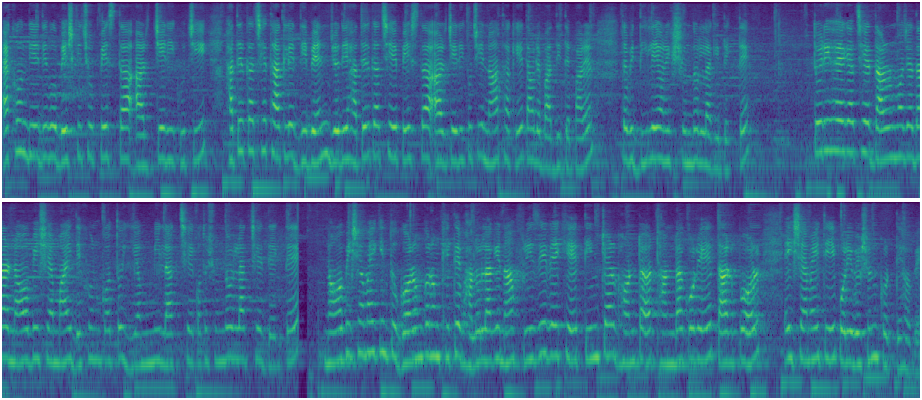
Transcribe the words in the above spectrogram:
এখন দিয়ে দেব বেশ কিছু পেস্তা আর চেরি কুচি। হাতের কাছে থাকলে দিবেন, যদি হাতের কাছে পেস্তা আর চেরি কুচি না থাকে, তাহলে বাদ দিতে পারেন। তবে দিলে অনেক সুন্দর লাগে দেখতে। তৈরি হয়ে গেছে দারুণ মজাদার নবাবী সেমাই। দেখুন কত ইয়াম্মি লাগছে, কত সুন্দর লাগছে দেখতে। নবাবী সেমাই কিন্তু গরম গরম খেতে ভালো লাগে না। ফ্রিজে রেখে তিন চার ঘণ্টা ঠান্ডা করে তারপর এই সেমাইটি পরিবেশন করতে হবে।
